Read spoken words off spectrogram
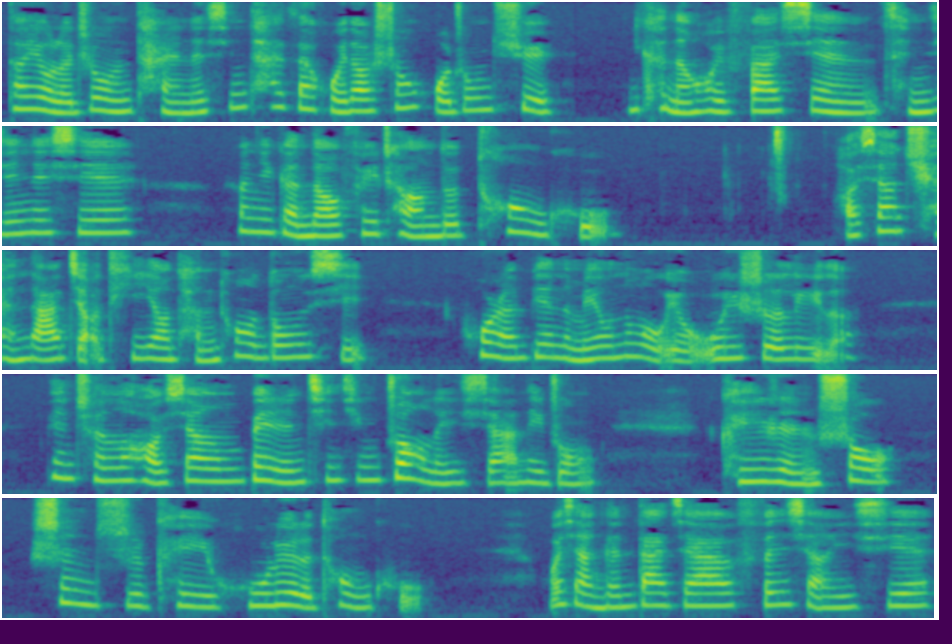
当有了这种坦然的心态，再回到生活中去，你可能会发现，曾经那些让你感到非常的痛苦，好像拳打脚踢一样疼痛的东西，忽然变得没有那么有威慑力了，变成了好像被人轻轻撞了一下那种可以忍受。甚至可以忽略的痛苦，我想跟大家分享一些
